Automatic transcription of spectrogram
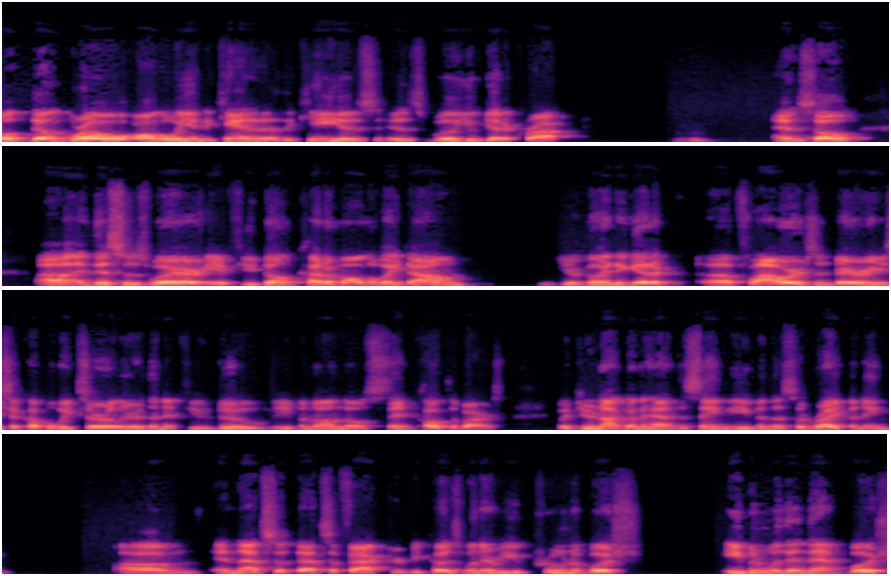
Well, they'll grow all the way into Canada. The key is is will you get a crop? Mm-hmm. And so, uh, and this is where if you don't cut them all the way down, you're going to get a, uh, flowers and berries a couple weeks earlier than if you do, even on those same cultivars. But you're not going to have the same evenness of ripening, um, and that's a, that's a factor because whenever you prune a bush, even within that bush,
